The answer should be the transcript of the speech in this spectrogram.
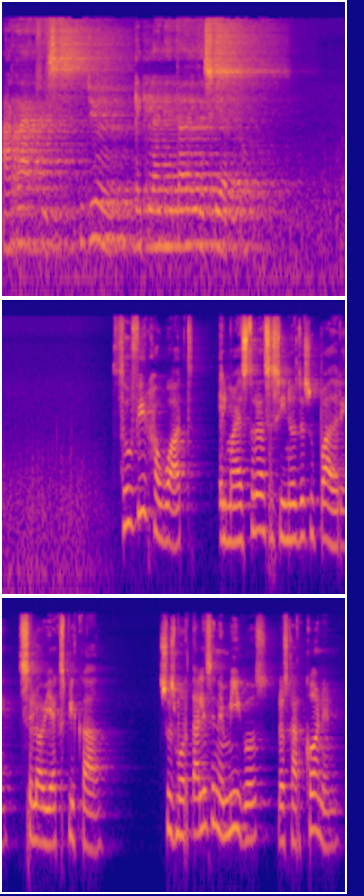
Arrakis, Dune, el planeta del desierto. Zufir Hawat el maestro de asesinos de su padre se lo había explicado. Sus mortales enemigos, los Harkonnen,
